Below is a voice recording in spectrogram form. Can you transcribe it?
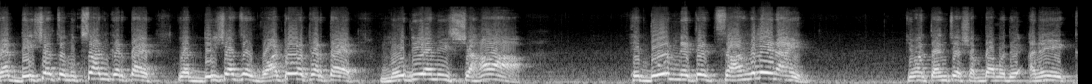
या देशाचं नुकसान करतायत या देशाचं वाटोळ करतायत. मोदी आणि शहा हे दोन नेते चांगले नाहीत. किंवा त्यांच्या शब्दामध्ये अनेक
